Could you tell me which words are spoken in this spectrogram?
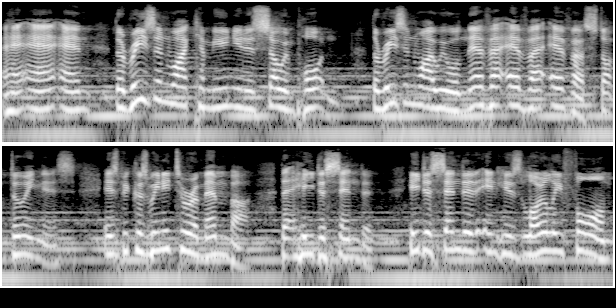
And, the reason why communion is so important, the reason why we will never, ever, ever stop doing this, is because we need to remember that he descended. He descended in his lowly form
